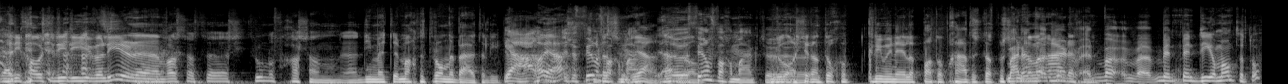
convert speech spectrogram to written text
ja, die gozer die de juwelier eh, was dat eh, citroen of gassan, eh, die met de magnetron naar buiten liep. Ja, Oh ja? daar is een film Dat van is- gemaakt. ja, Er is wel. een film van gemaakt. Ik bedoel, als je dan toch op het criminele pad op gaat, is dat misschien Maar dat, wel een aardige. met, met diamanten, toch?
